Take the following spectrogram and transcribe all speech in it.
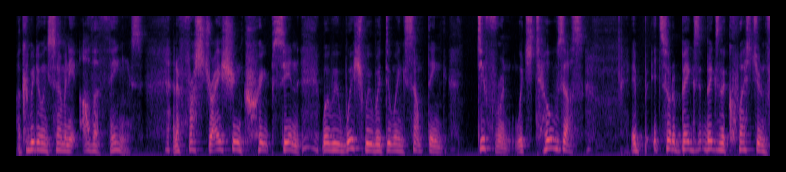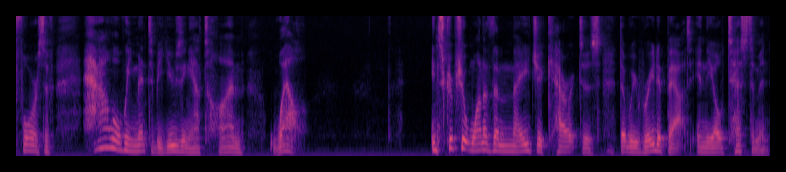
I could be doing so many other things. And a frustration creeps in where we wish we were doing something different, which tells us it, it sort of begs, begs the question for us of how are we meant to be using our time well? In Scripture, one of the major characters that we read about in the Old Testament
